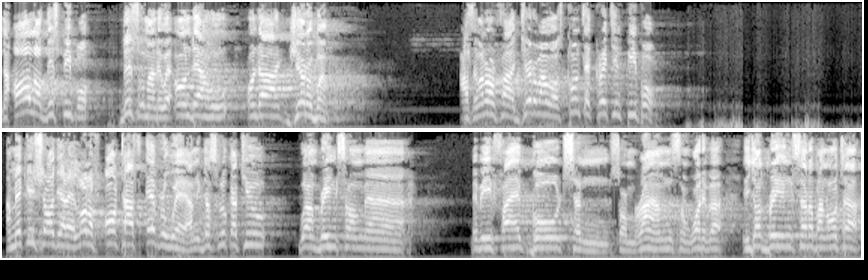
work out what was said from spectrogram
Now all of these people, this woman, they were under who? Under Jeroboam. As a matter of fact, Jeroboam was consecrating people and making sure there are a lot of altars everywhere. And just look at you, go and bring some, uh, maybe five goats and some rams and whatever. He just bring, set up an altar.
